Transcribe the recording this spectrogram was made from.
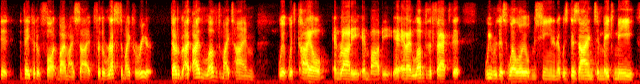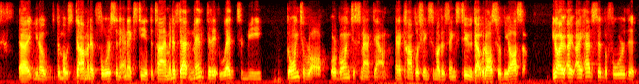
that they could have fought by my side for the rest of my career. That would, I, I loved my time with, with Kyle and Roddy and Bobby, and I loved the fact that we were this well-oiled machine, and it was designed to make me uh, you know, the most dominant force in NXT at the time. And if that meant that it led to me going to Raw or going to SmackDown and accomplishing some other things too, that would also be awesome. You know, I, I, I have said before that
